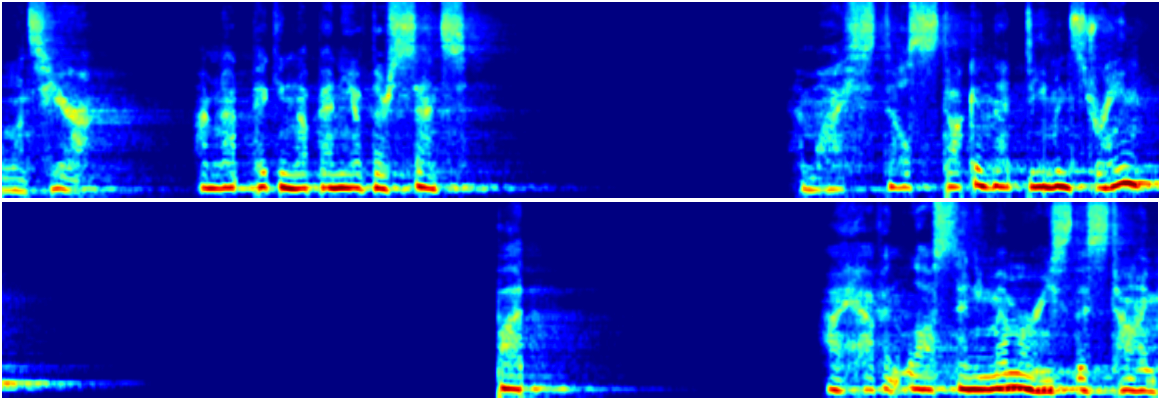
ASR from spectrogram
No one's here. I'm not picking up any of their scents. Am I still stuck in that demon's dream? But... I haven't lost any memories this time.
